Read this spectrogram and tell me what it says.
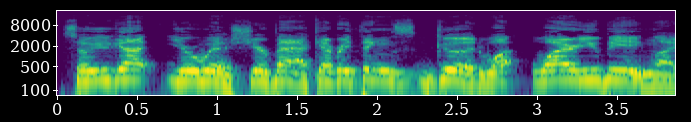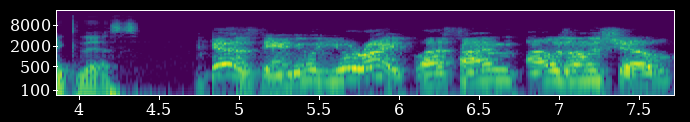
so you got your wish. You're back. Everything's good. Why, why are you being like this? Because, Daniel, you were right. Last time I was on the show,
